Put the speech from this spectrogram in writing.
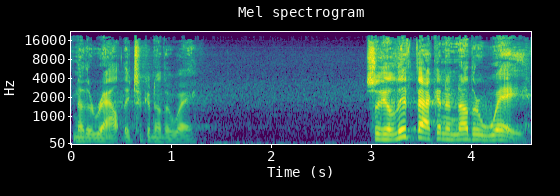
another route. They took another way. So they lived back in another way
